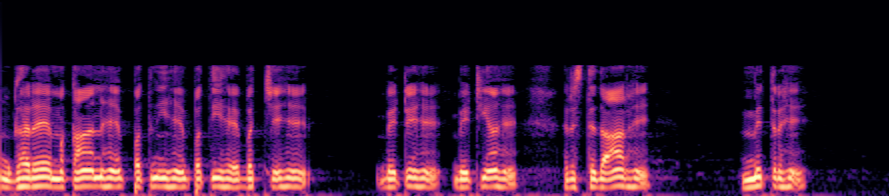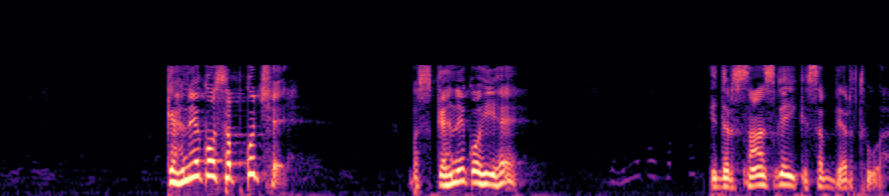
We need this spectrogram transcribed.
घर है, मकान है, पत्नी है, पति है, बच्चे हैं, बेटे हैं, बेटियाँ हैं, रिश्तेदार हैं, मित्र हैं। कहने को सब कुछ है। बस कहने को ही है। इधर सांस गई कि सब व्यर्थ हुआ।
